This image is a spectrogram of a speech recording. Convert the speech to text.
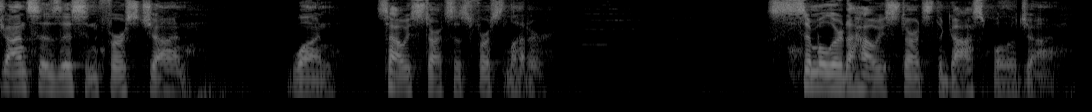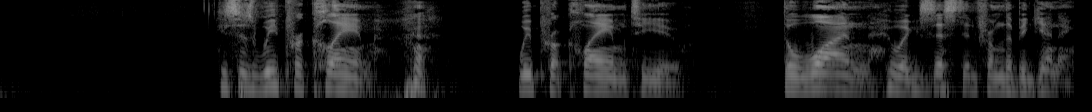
John says this in 1 John 1. That's how he starts his first letter. Similar to how he starts the Gospel of John. He says, We proclaim, we proclaim to you the one who existed from the beginning,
